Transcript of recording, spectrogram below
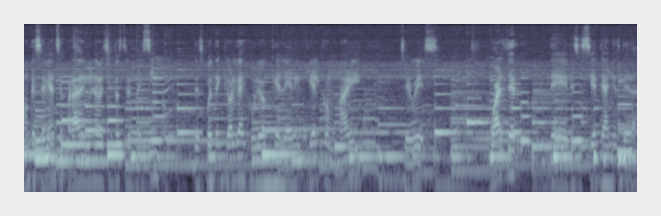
aunque se habían separado en 1935, después de que Olga descubrió que él era infiel con Mary Therese Walter, de 17 años de edad.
